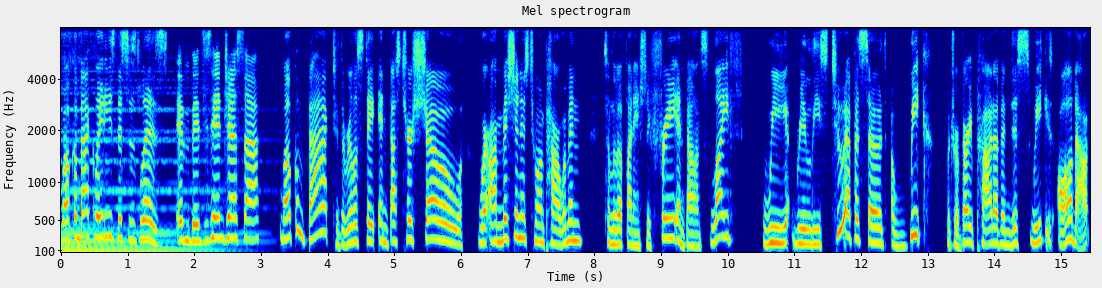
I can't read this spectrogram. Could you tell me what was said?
Welcome back, ladies. This is Liz. And this is Andressa. Welcome back to the Real Estate InvestHER Show, where our mission is to empower women to live a financially free and balanced life. We release two episodes a week, which we're very proud of. And this week is all about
